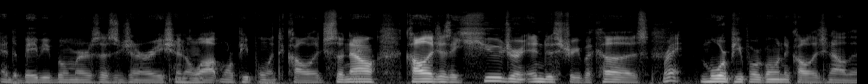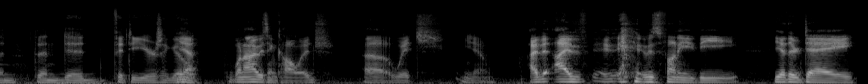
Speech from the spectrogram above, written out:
and the baby boomers as a generation, Mm-hmm. a lot more people went to college. So now college is a huger industry because right. more people are going to college now than than did 50 years ago. Yeah. When I was in college, uh, which you know, I've I've it was funny the the other day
